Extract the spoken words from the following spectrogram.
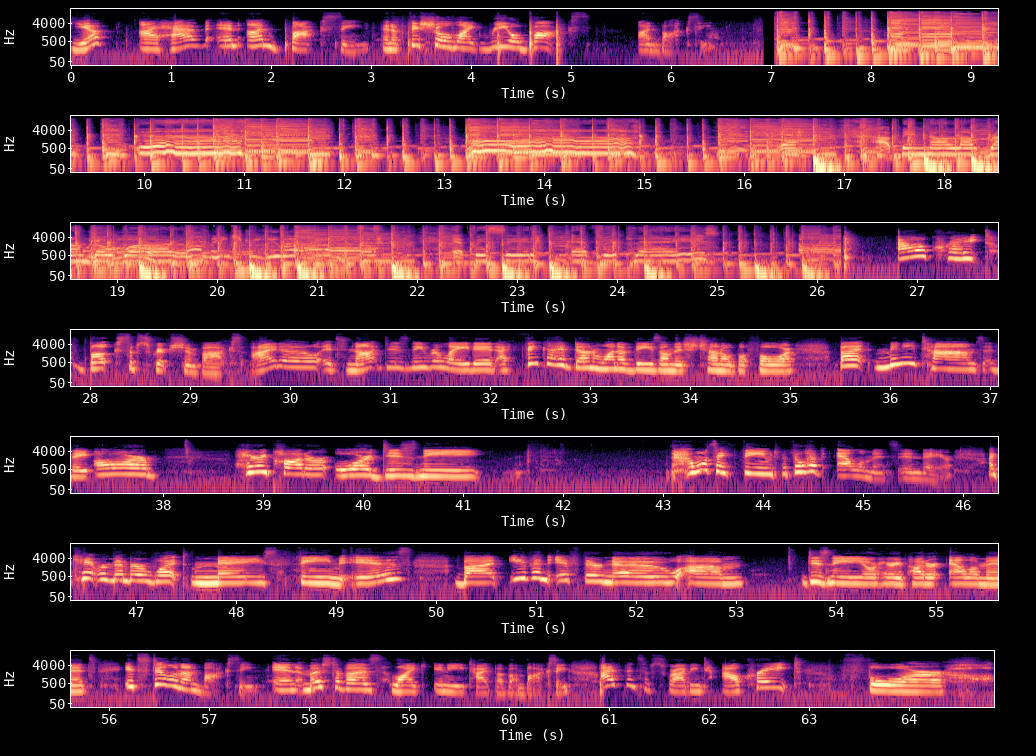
Yep, I have an unboxing. An official, like, real box unboxing. I've been all box. I know it's not Disney related. I think I have done one of these on this channel before, but many times they are Harry Potter or Disney I won't say themed, but they'll have elements in there. I can't remember what May's theme is, but even if there are no um, Disney or Harry Potter element, it's still an unboxing. And most of us like any type of unboxing. I've been subscribing to Owlcrate for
